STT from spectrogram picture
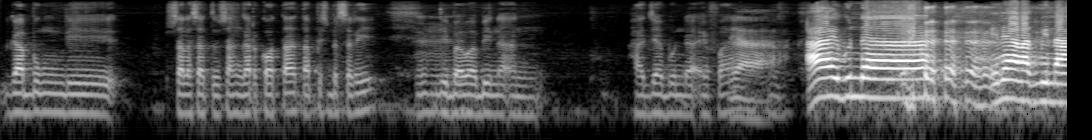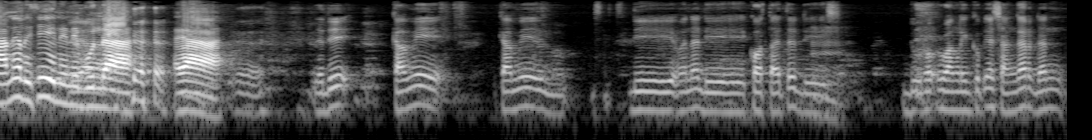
gabung di salah satu sanggar kota Tapis Berseri di bawah binaan Haja Bunda Eva. Ya. Hai Bunda. Ini anak binaannya di sini nih Bunda. Ya. Eh, Jadi kami kami di mana di kota itu di du- ruang lingkupnya sanggar dan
